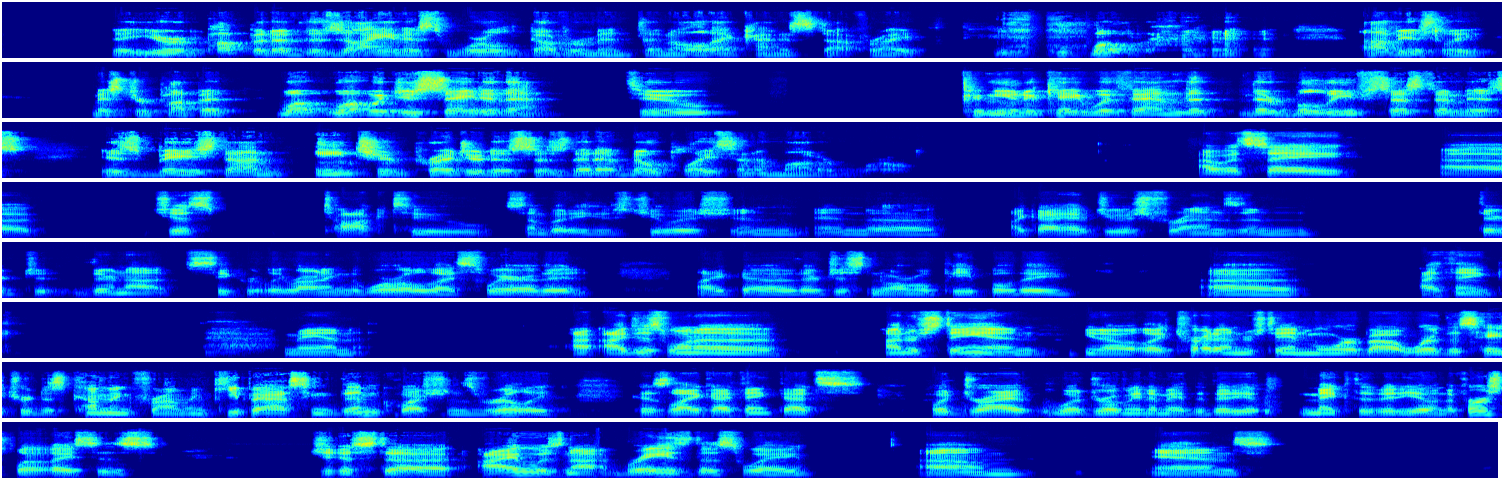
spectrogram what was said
that you're a puppet of the Zionist world government and all that kind of stuff, right? well, obviously, Mr. Puppet. What what would you say to them to communicate with them that their belief system is is based on ancient prejudices that have no place in a modern world? I would say uh, just talk to somebody who's Jewish and and uh, like I have Jewish friends and they're they're not secretly running the world. I swear they like uh, they're just normal people. They uh, I think man I, I just want to understand you know like try to understand more about where this hatred is coming from and keep asking them questions really because like i think that's what drive what drove me to make the video make the video in the first place is just uh, I was not raised this way, um, and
